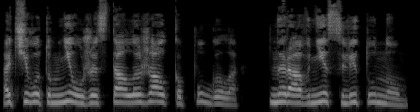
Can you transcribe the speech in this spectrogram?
Отчего-то мне уже стало жалко пугало наравне с летуном.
